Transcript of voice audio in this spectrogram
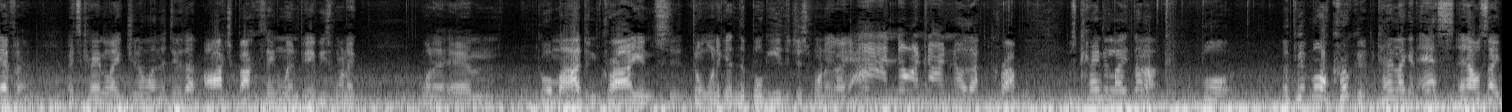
ever. It's kind of like do you know when they do that arch back thing when babies want to want to um, go mad and cry and don't want to get in the buggy. They just want to like ah no no no that crap. It was kind of like that, but a bit more crooked, kind of like an S. And I was like,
